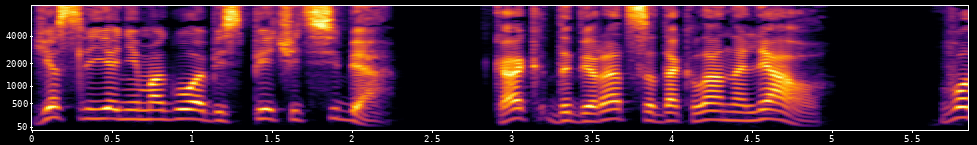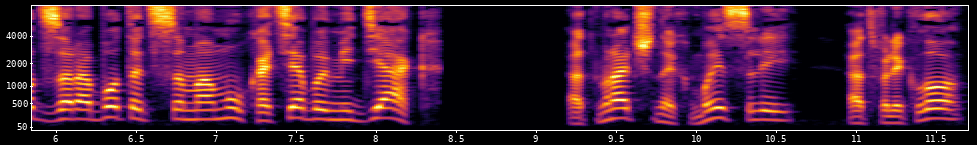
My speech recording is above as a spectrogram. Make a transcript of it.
если я не могу обеспечить себя? Как добираться до клана Ляо? Вот заработать самому хотя бы медяк. От мрачных мыслей отвлекло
